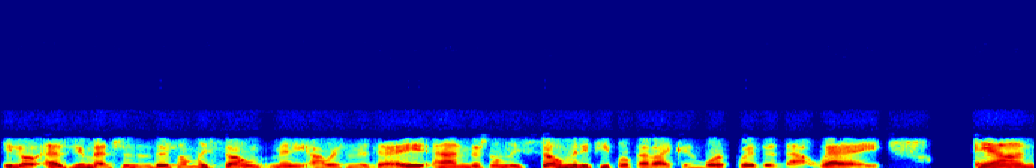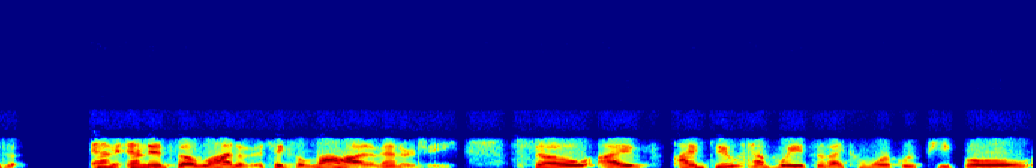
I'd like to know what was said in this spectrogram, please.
you know, as you mentioned, there's only so many hours in the day and there's only so many people that I can work with in that way. And, and, and it's a lot of, it takes a lot of energy. So I, I do have ways that I can work with people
